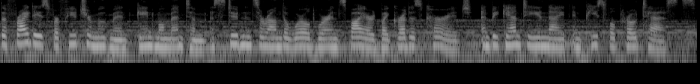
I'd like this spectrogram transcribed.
The Fridays for Future movement gained momentum as students around the world were inspired by Greta's courage and began to unite in peaceful protests.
